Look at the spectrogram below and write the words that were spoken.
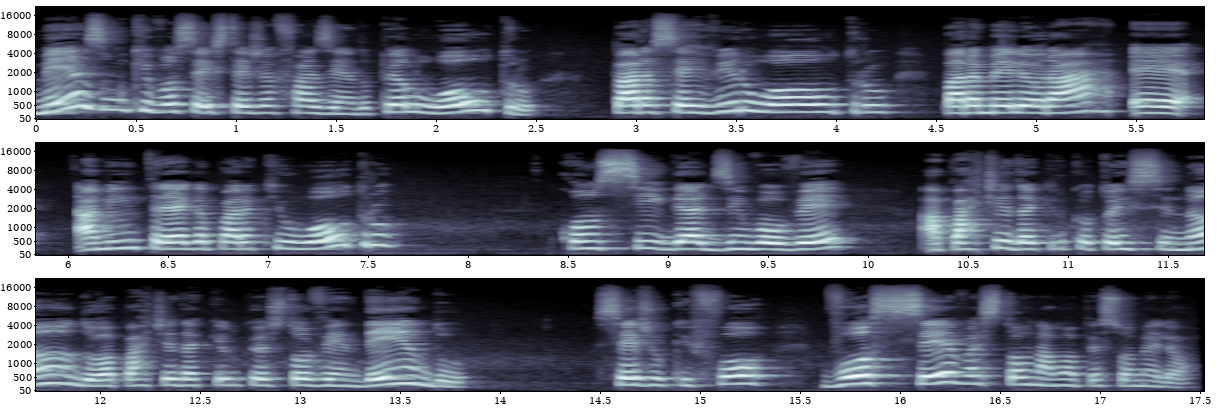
mesmo que você esteja fazendo pelo outro, para servir o outro, para melhorar é, a minha entrega, para que o outro consiga desenvolver a partir daquilo que eu estou ensinando, a partir daquilo que eu estou vendendo, seja o que for, você vai se tornar uma pessoa melhor.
